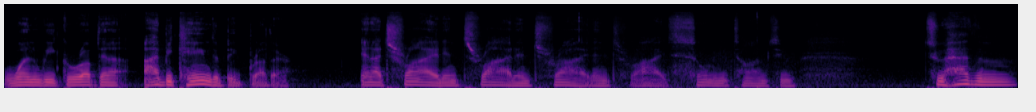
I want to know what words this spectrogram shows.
when we grew up, then I, I became the big brother. And I tried and tried and tried and tried so many times to, to have him,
